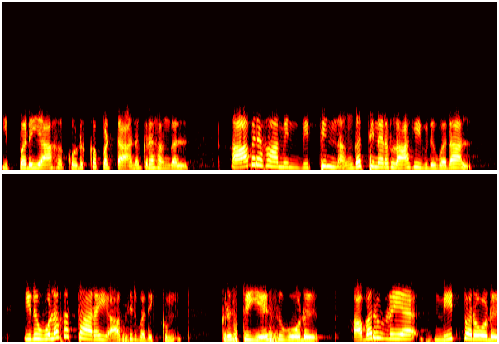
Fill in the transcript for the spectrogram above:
இப்படியாக கொடுக்கப்பட்ட அனுகிரகங்கள் ஆபரகாமின் வித்தின் அங்கத்தினர்களாகி விடுவதால் இது உலகத்தாரை ஆசிர்வதிக்கும். கிறிஸ்து இயேசுவோடு அவருடைய மீட்பரோடு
